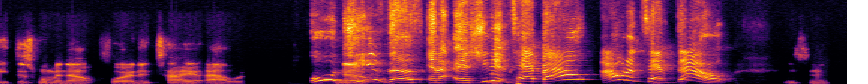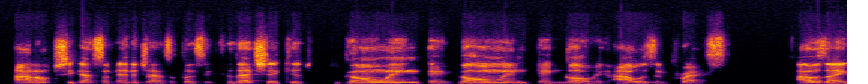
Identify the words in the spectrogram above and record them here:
eat this woman out for an entire hour. Ooh, No. Jesus. And I, and she didn't tap out? I would have tapped out. Listen, I don't. She got some energizer pussy because that shit kept going and going and going. I was impressed. I was like,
